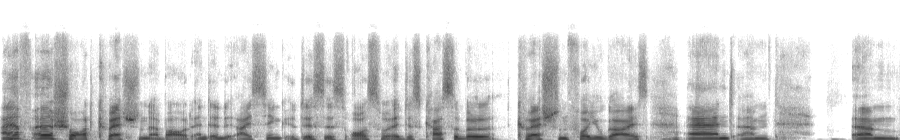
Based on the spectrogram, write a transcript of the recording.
I have a short question about, and, and I think this is also a discussable question for you guys. And um, um,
